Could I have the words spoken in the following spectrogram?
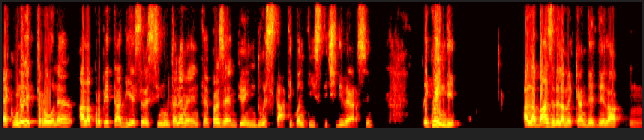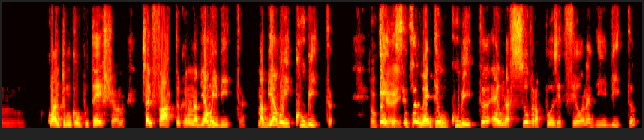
Ecco, un elettrone ha la proprietà di essere simultaneamente, per esempio, in due stati quantistici diversi. E quindi, alla base della, meccan- de- della mh, mm, quantum computation c'è il fatto che non abbiamo i bit, ma abbiamo i qubit. Okay. E essenzialmente un qubit è una sovrapposizione di bit.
